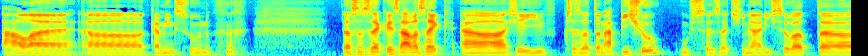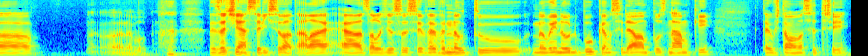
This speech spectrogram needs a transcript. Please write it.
ale uh, coming soon. Dal jsem si takový závazek, uh, že ji přes leto napíšu. Už se začíná rýsovat, uh, nebo nezačíná se rýsovat, ale uh, založil jsem si ve Evernote nový notebook, kam si dávám poznámky, tak už tam mám asi tři.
